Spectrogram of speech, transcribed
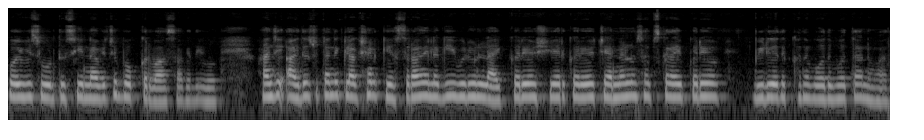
ਕੋਈ ਵੀ ਸੂਟ ਤੁਸੀਂ ਇਹਨਾਂ ਵਿੱਚ ਬੁੱਕ ਕਰਵਾ ਸਕਦੇ ਹੋ। ਹਾਂਜੀ, ਅੱਜ ਦੇ ਸੂਟਾਂ ਦੀ ਕਲੈਕਸ਼ਨ ਕਿਸ ਤਰ੍ਹਾਂ ਦੀ ਲੱਗੀ? ਵੀਡੀਓ ਨੂੰ ਲਾਈਕ ਕਰਿਓ ਸ਼ੇਅਰ ਕਰਿਓ ਚੈਨਲ ਨੂੰ ਸਬਸਕ੍ਰਾਈਬ ਕਰਿਓ। ਵੀਡੀਓ ਦੇਖਣ ਦਾ ਬਹੁਤ ਬਹੁਤ ਧੰਨਵਾਦ।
